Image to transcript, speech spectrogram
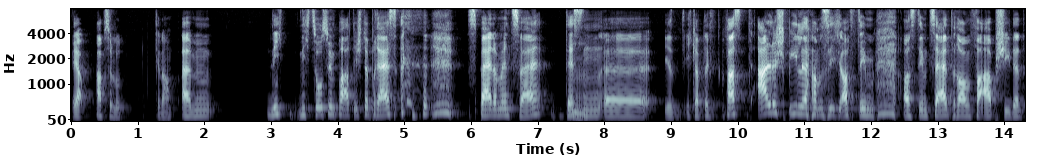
Ja, absolut. Genau. Ähm, nicht, nicht so sympathisch der Preis. Spider-Man 2, dessen, mhm. äh, ich glaube, fast alle Spiele haben sich aus dem, aus dem Zeitraum verabschiedet.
